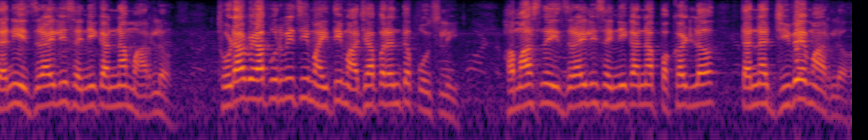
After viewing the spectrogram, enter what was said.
त्यांनी इस्रायली सैनिकांना मारलं. थोड्या वेळापूर्वीच ही माहिती माझ्यापर्यंत पोचली हमासने इस्रायली सैनिकांना पकडलं त्यांना जीवे मारलं.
